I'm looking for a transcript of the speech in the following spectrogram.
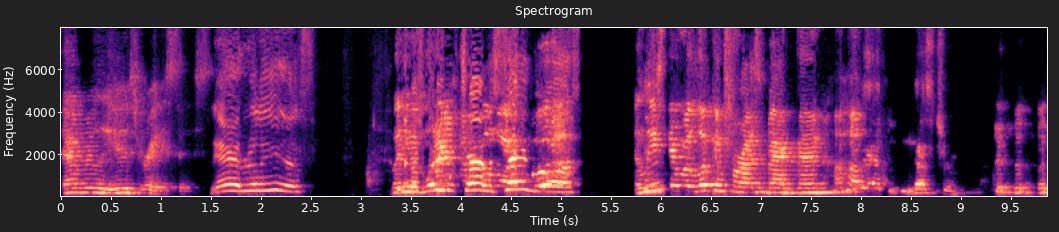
that really is racist. Yeah, it really is. But because what he was trying to say was, at least they were looking for us back then. yeah, that's true. uh,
